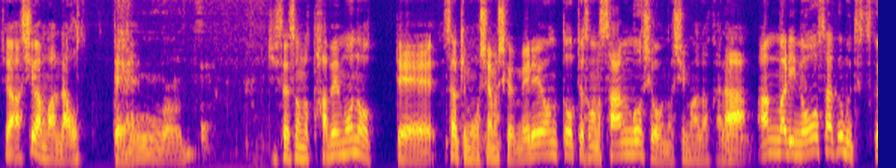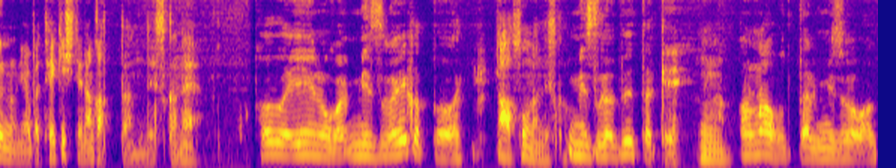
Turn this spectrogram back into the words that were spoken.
じゃあ足はまあ治って、うん、実際その食べ物って、さっきもおっしゃいましたけど、メレオン島ってそのサンゴ礁の島だから、あんまり農作物作るのにやっぱり適してなかったんですかね。ただいいのが水が良かっただけ。あ、そうなんですか。水が出たけ。うん。穴掘ったら水が湧く。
